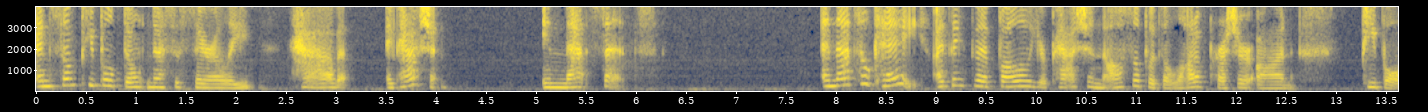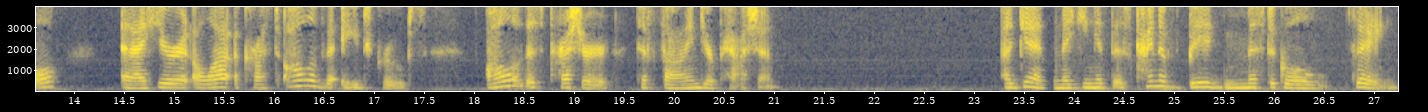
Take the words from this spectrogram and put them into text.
And some people don't necessarily have a passion in that sense. And that's okay. I think that follow your passion also puts a lot of pressure on people, and I hear it a lot across all of the age groups. All of this pressure to find your passion again, making it this kind of big mystical thing.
